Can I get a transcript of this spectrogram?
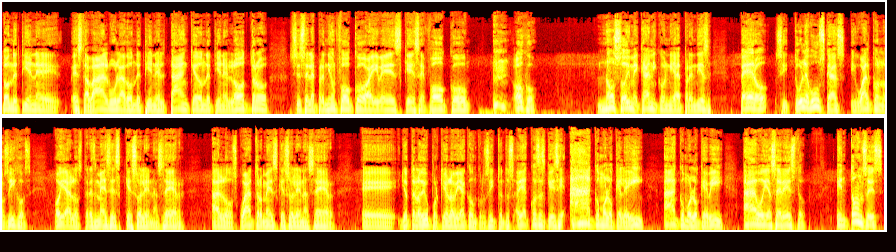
dónde tiene esta válvula, dónde tiene el tanque, dónde tiene el otro. Si se le prendió un foco, ahí ves que ese foco. Ojo, no soy mecánico ni aprendí ese. Pero si tú le buscas, igual con los hijos, oye, a los tres meses, ¿qué suelen hacer? A los cuatro meses, ¿qué suelen hacer? Eh, yo te lo digo porque yo lo veía con Crucito. Entonces había cosas que decía, ah, como lo que leí, ah, como lo que vi, ah, voy a hacer esto. Entonces,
